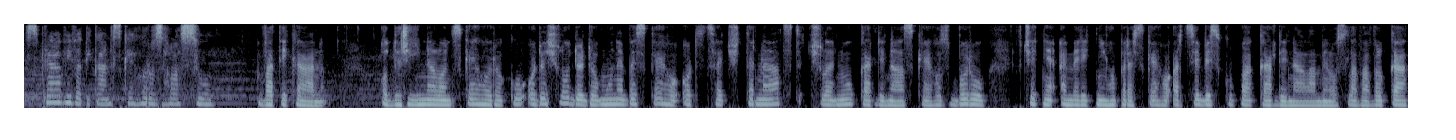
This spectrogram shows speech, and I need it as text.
Zprávy vatikánského rozhlasu. Vatikán. Od října loňského roku odešlo do domu nebeského otce 14 členů kardinálského sboru, včetně emeritního pražského arcibiskupa kardinála Miloslava Vlka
